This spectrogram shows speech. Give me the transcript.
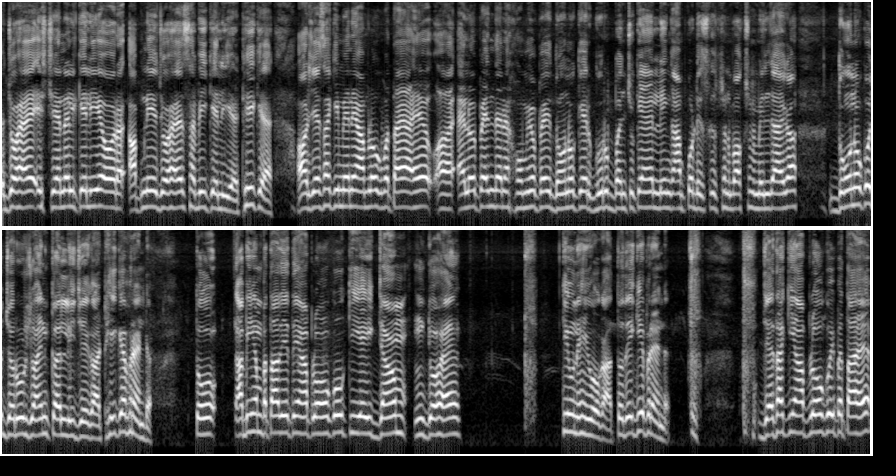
जो है इस चैनल के लिए और अपने जो है सभी के लिए, ठीक है? और जैसा कि मैंने आप लोग को बताया है एलोपैथ एंड होम्योपैथ दोनों के ग्रुप बन चुके हैं। लिंक आपको डिस्क्रिप्शन बॉक्स में मिल जाएगा। दोनों को ज़रूर ज्वाइन कर लीजिएगा, ठीक है फ्रेंड तो अभी हम बता देते हैं आप लोगों को कि ये एग्ज़ाम जो है, क्यों नहीं होगा? तो देखिए फ्रेंड जैसा कि आप लोगों को ही पता है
